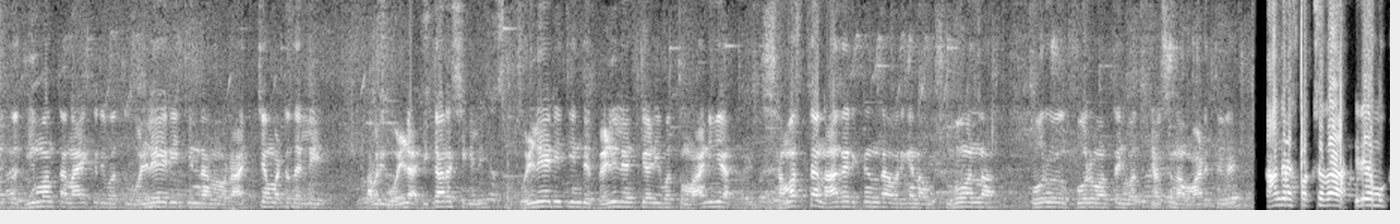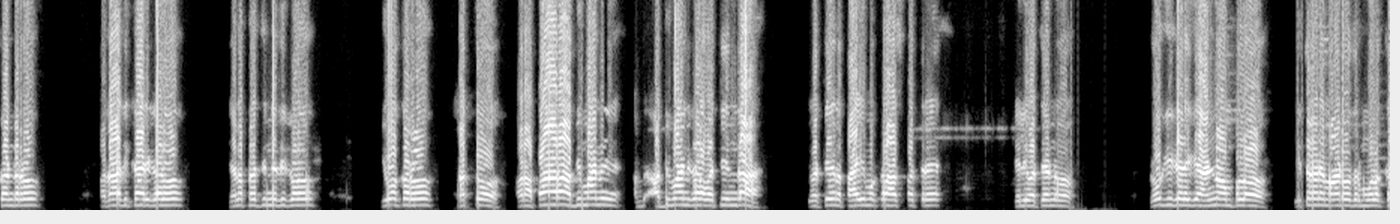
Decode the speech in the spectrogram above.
ಒಂದು ಧೀಮಂತ ನಾಯಕರು ಇವತ್ತು ಒಳ್ಳೆಯ ರೀತಿಯಿಂದ ನಮ್ಮ ರಾಜ್ಯ ಮಟ್ಟದಲ್ಲಿ ಅವರಿಗೆ ಒಳ್ಳೆ ಅಧಿಕಾರ ಸಿಗಲಿ, ಒಳ್ಳೆಯ ರೀತಿಯಿಂದ ಬೆಳೀಲಿ ಅಂತೇಳಿ ಇವತ್ತು ಮಾನವೀಯ ಸಮಸ್ತ ನಾಗರಿಕರಿಂದ ಅವರಿಗೆ ನಾವು ಶುಭವನ್ನು ಕೋರು ಕೋರುವಂಥ ಇವತ್ತು ಕೆಲಸ ನಾವು ಮಾಡುತ್ತೇವೆ. ಕಾಂಗ್ರೆಸ್ ಪಕ್ಷದ ಹಿರಿಯ ಮುಖಂಡರು, ಪದಾಧಿಕಾರಿಗಳು, ಜನಪ್ರತಿನಿಧಿಗಳು, ಯುವಕರು ಮತ್ತು ಅವರ ಅಪಾರ ಅಭಿಮಾನಿ ಅಭಿ- ಅಭಿಮಾನಿಗಳ ವತಿಯಿಂದ ಇವತ್ತೇನು ತಾಯಿ ಮಕ್ಕಳ ಆಸ್ಪತ್ರೆ, ಇಲ್ಲಿ ಇವತ್ತೇನು ರೋಗಿಗಳಿಗೆ ಹಣ್ಣು ಹಂಪಲು ವಿತರಣೆ ಮಾಡುವುದರ ಮೂಲಕ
